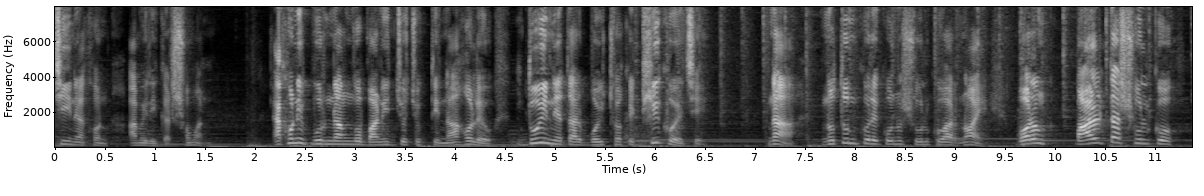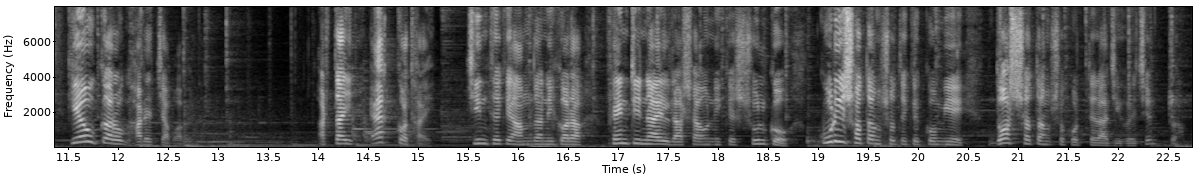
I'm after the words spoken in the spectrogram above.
চীন এখন আমেরিকার সমান। এখনই পূর্ণাঙ্গ বাণিজ্য চুক্তি না হলেও দুই নেতার বৈঠকে ঠিক হয়েছে। না, নতুন করে কোনো শুল্ক আর নয়, বরং পাল্টা শুল্ক কেউ কারও ঘাড়ে চাপাবে না। আর তাই এক কথায়, চীন থেকে আমদানি করা ফেন্টিনাইল রাসায়নিকের শুল্ক কুড়ি শতাংশ থেকে কমিয়ে দশ শতাংশ করতে রাজি হয়েছেন ট্রাম্প।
